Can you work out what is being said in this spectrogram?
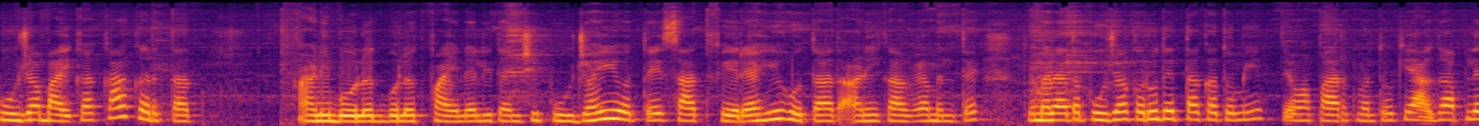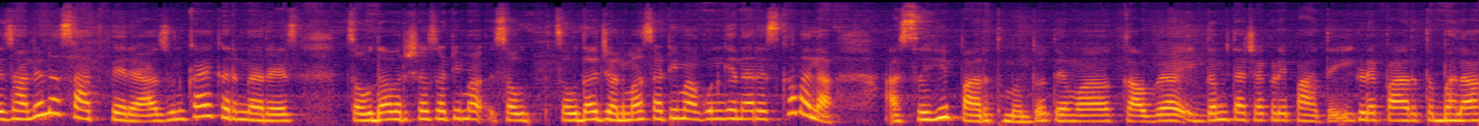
पूजा बायका का करतात? आणि बोलत बोलत फायनली त्यांची पूजाही होते सात फेऱ्याही होतात आणि काव्या म्हणते की मला आता पूजा करू देता का तुम्ही? तेव्हा पार्थ म्हणतो की अगं आपले झाले ना सात फेऱ्या अजून काय करणार आहेस? चौदा वर्षासाठी मा चौ चौदा जन्मासाठी मागून घेणार आहेस का मला? असंही पार्थ म्हणतो. तेव्हा काव्या एकदम त्याच्याकडे पाहते. इकडे पार्थ भला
